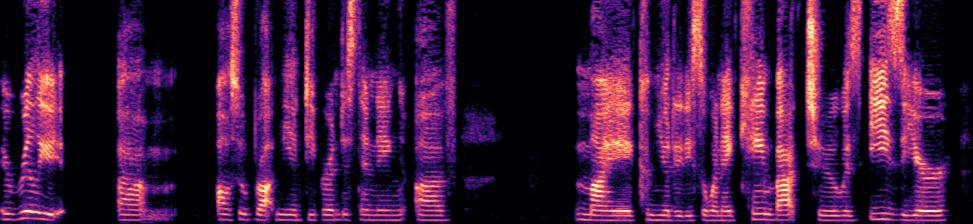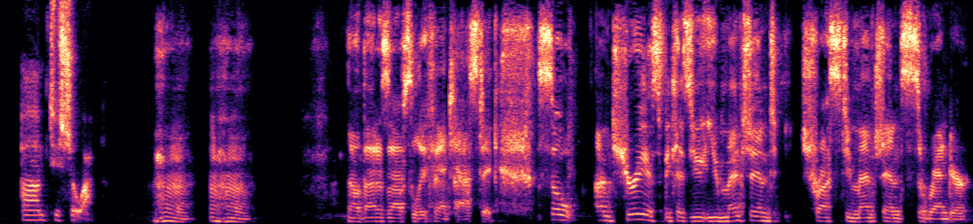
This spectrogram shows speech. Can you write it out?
it really um also brought me a deeper understanding of my community so when I came back to it was easier um to show up uh-huh, uh-huh. No, that is absolutely fantastic. So I'm curious because you you mentioned trust, you mentioned surrender,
